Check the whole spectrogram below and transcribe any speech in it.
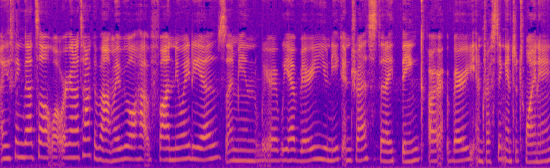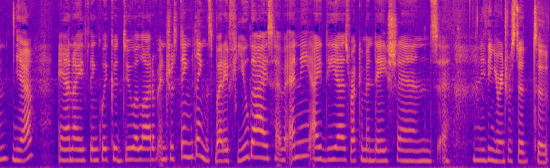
I think that's all what we're gonna talk about. Maybe we'll have fun new ideas. I mean, we we have very unique interests that I think are very interesting, intertwining, Yeah. and I think we could do a lot of interesting things. But if you guys have any ideas, recommendations, uh, Anything you're interested to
